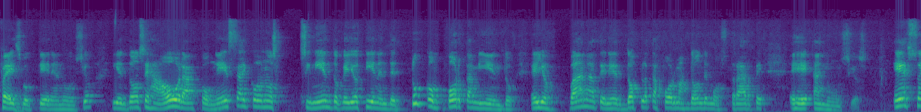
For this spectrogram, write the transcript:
Facebook tiene anuncio. Y entonces ahora con ese conocimiento que ellos tienen de tu comportamiento, ellos van a tener dos plataformas donde mostrarte eh, anuncios. Esa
